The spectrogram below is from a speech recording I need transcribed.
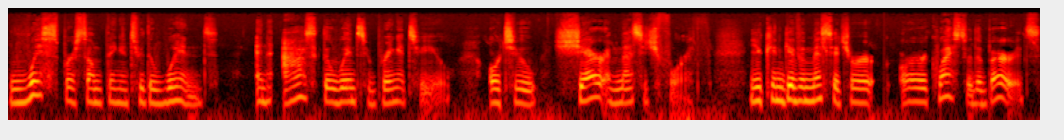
whisper something into the wind and ask the wind to bring it to you or to share a message forth. You can give a message or, or a request to the birds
